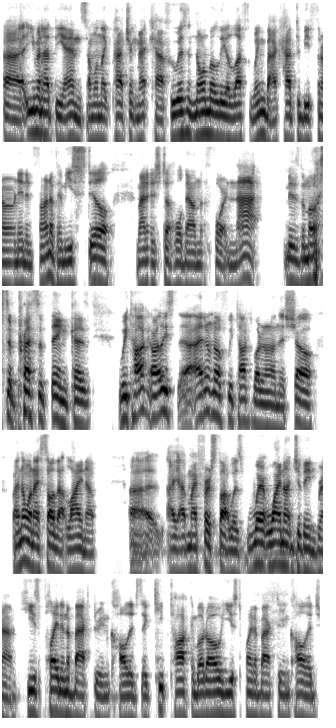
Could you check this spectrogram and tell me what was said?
Uh, even at the end, someone like Patrick Metcalfe, who isn't normally a left wing back, had to be thrown in in front of him. He still managed to hold down the fort. And that is the most impressive thing because we talked, or at least I don't know if we talked about it on this show, I know when I saw that lineup, uh, I my first thought was where why not Javane Brown? He's played in a back three in college. They keep talking about oh he used to play in a back three in college.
